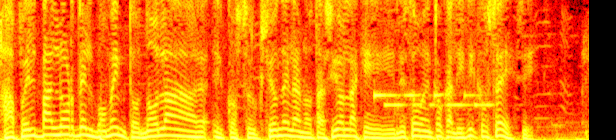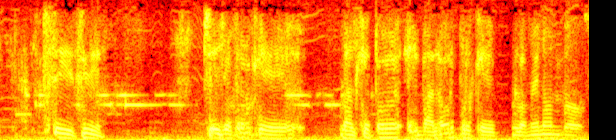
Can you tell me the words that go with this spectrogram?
Ah, fue el valor del momento, no la eh, construcción de la anotación la que en este momento califica usted. Sí. Sí, sí, sí, yo creo que más que todo el valor, porque por lo menos los,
